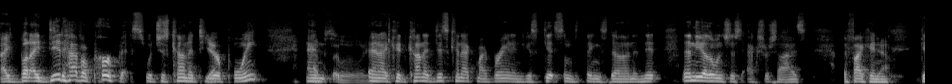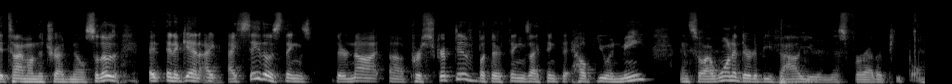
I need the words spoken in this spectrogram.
I but I did have a purpose, which is kind of to Yeah. your point, and Absolutely. and I could kind of disconnect my brain and just get some things done. And then, then the other one's just exercise. If I can Yeah. get time on the treadmill. So those, and, and again, I, I say those things, they're not uh, prescriptive, but they're things I think that help you and me. And so I wanted there to be value in this for other people.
